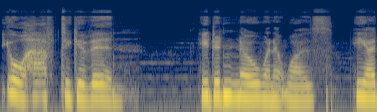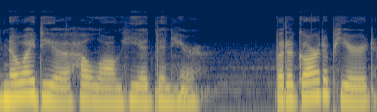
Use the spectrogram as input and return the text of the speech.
You'll have to give in. He didn't know when it was. He had no idea how long he had been here. But a guard appeared,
